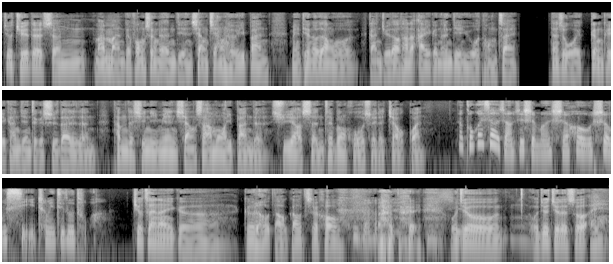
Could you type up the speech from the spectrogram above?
就觉得神满满的丰盛的恩典，像江河一般，每天都让我感觉到他的爱跟恩典与我同在。但是我更可以看见这个时代的人，他们的心里面像沙漠一般的，需要神这份活水的浇灌。那国关校长是什么时候受洗成为基督徒啊？就在那一个阁楼祷告之后，对我就我就觉得说，哎，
